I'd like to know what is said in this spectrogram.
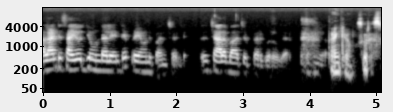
అలాంటి సయోధ్యం ఉండాలి అంటే ప్రేమని పంచండి. చాలా బాగా చెప్పారు గురువు గారు థ్యాంక్ యూ సురేష్.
